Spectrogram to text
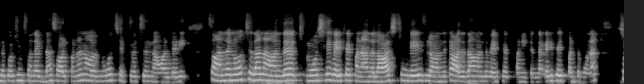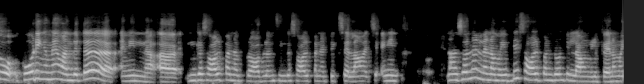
இந்த கொஸ்டின்ஸ் வந்து இப்படிதான் சால்வ் பண்ணணும். நான் ஒரு நோட்ஸ் எடுத்து வச்சிருந்தேன் ஆல்ரெடி ஸோ அந்த நோட்ஸ் தான் நான் வந்து மோஸ்ட்லி வெரிஃபை பண்ணேன். அந்த லாஸ்ட் டூ டேஸ்ல வந்துட்டு அதுதான் வந்து வெரிஃபை பண்ணிட்டு இருந்தேன். வெரிஃபை பண்ணிட்டு போனேன். ஸோ கோடிங்குமே வந்துட்டு ஐ மீன் இங்க சால்வ் பண்ண ப்ராப்ளம்ஸ் இங்க சால்வ் பண்ண ட்ரிக்ஸ் எல்லாம் வச்சு ஐ மீன் நான் சொன்னேன்ல நம்ம எப்படி சால்வ் பண்றோம்ட்டு இல்ல அவங்களுக்கு. நம்ம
